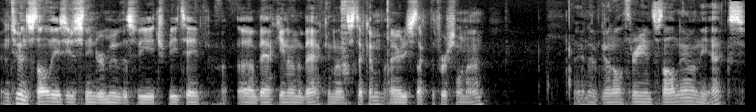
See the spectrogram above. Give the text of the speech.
And to install these, you just need to remove this VHB tape uh, backing on the back and then stick them. I already stuck the first one on. And I've got all three installed now on the X.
